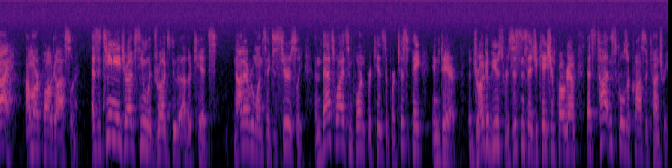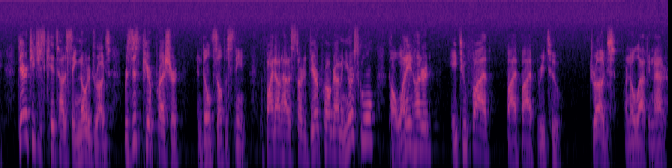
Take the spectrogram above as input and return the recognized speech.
Hi, I'm Mark-Paul Gosselaar. As a teenager, I've seen what drugs do to other kids. Not everyone takes it seriously, and that's why it's important for kids to participate in DARE, the Drug Abuse Resistance Education Program that's taught in schools across the country. DARE teaches kids how to say no to drugs, resist peer pressure, and build self-esteem. To find out how to start a DARE program in your school, call 1-800-825-5532. Drugs are no laughing matter.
